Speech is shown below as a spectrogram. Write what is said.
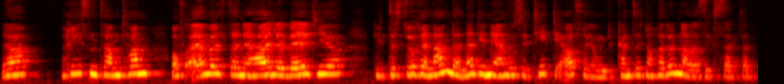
Ja, Riesentamtam. Auf einmal ist deine heile Welt hier, die, das Durcheinander, ne? die Nervosität, die Aufregung. Du kannst dich noch erinnern, was ich gesagt habe.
